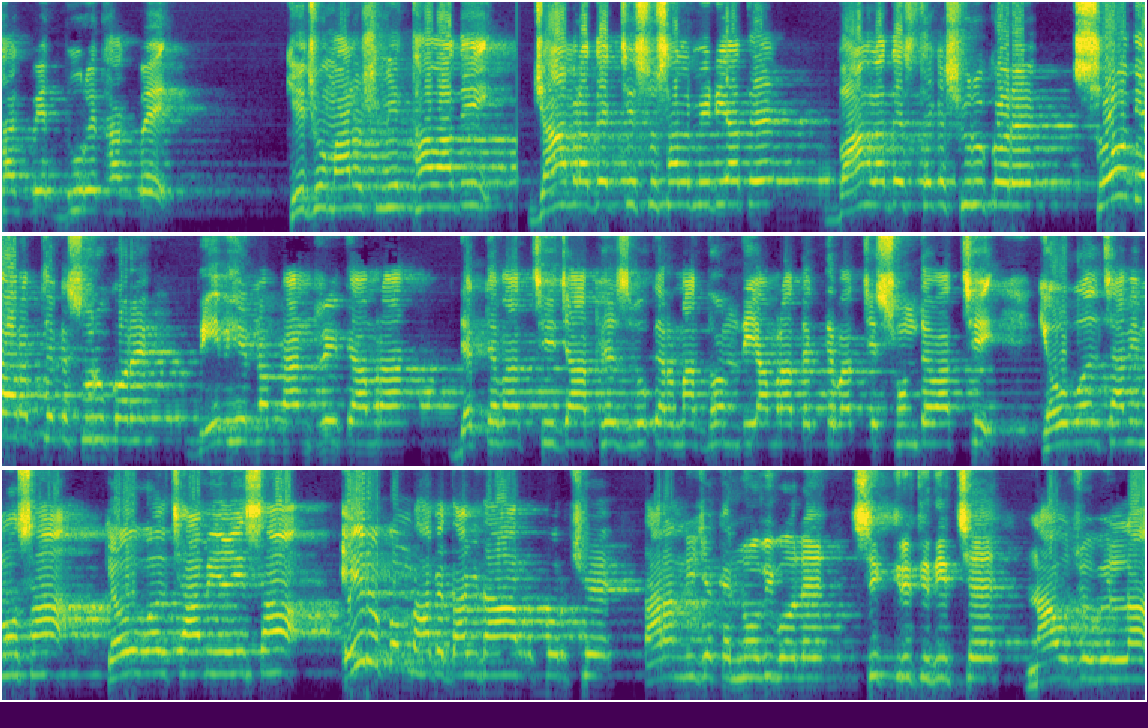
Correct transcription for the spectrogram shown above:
থাকবে, দূরে থাকবে। কিছু মানুষ মিথ্যাবাদী, যা আমরা দেখছি সোশ্যাল মিডিয়াতে বাংলাদেশ থেকে শুরু করে সৌদি আরব থেকে শুরু করে বিভিন্ন কান্ট্রিতে আমরা দেখতে পাচ্ছি, যা ফেসবুকের মাধ্যম দিয়ে আমরা দেখতে পাচ্ছি, শুনতে পাচ্ছি। কেউ বলছে আমি মোসা, কেউ বলছে আমি ঈসা। এইরকম ভাবে দাবিদার করছে, তারা নিজেকে নবী বলে স্বীকৃতি দিচ্ছে। নাউজুবিল্লাহ,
